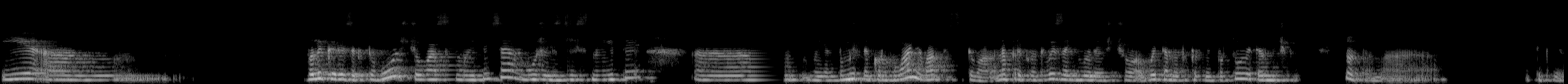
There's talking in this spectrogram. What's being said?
І ем, великий ризик того, що у вас митниця може здійснити е, ну, якби митне коригування вартості товару. Наприклад, ви заявили, що ви там, наприклад, імпортуєте ручки, ну там такі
